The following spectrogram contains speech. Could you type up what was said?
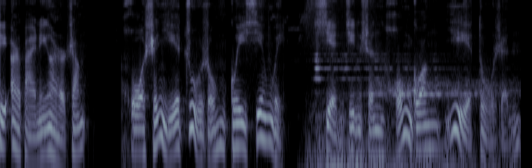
第二百零二章，火神爷祝融归仙位，现金身红光夜渡人。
